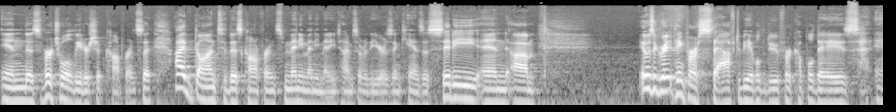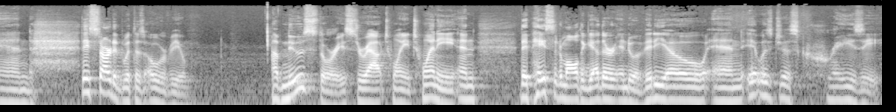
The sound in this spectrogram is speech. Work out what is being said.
in this virtual leadership conference that I've gone to this conference many, many, many times over the years in Kansas City. And um, it was a great thing for our staff to be able to do for a couple days. And they started with this overview of news stories throughout 2020. And They pasted them all together into a video, and it was just crazy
